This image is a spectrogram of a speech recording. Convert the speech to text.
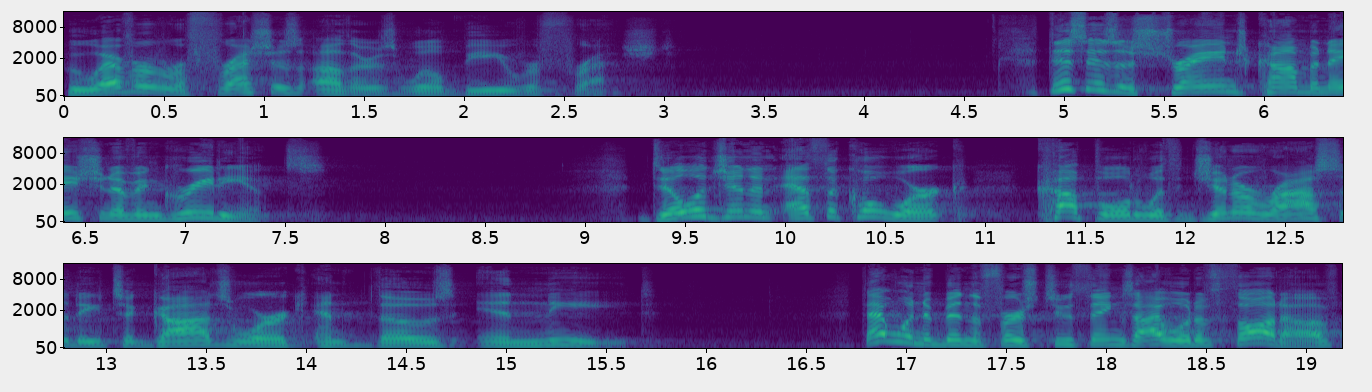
Whoever refreshes others will be refreshed. This is a strange combination of ingredients diligent and ethical work coupled with generosity to God's work and those in need. That wouldn't have been the first two things I would have thought of,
